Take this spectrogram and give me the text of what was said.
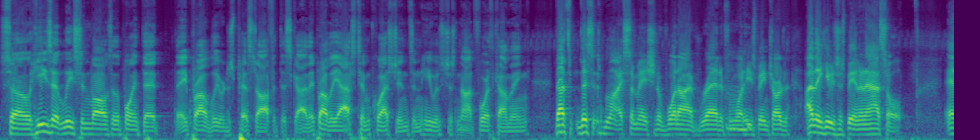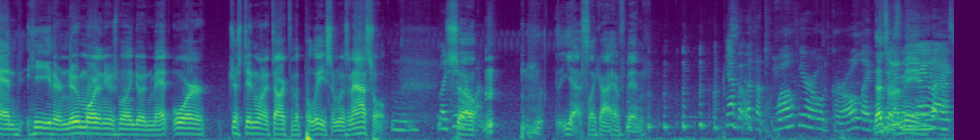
So he's at least involved to the point that they probably were just pissed off at this guy. They probably asked him questions and he was just not forthcoming. That's this is my summation of what I've read and from what mm-hmm. he's being charged with. I think he was just being an asshole. And he either knew more than he was willing to admit or just didn't want to talk to the police and was an asshole. Mm-hmm. Like you So- were one. Yes, like I have been. Yeah, but with a 12 year old girl, like That's what I mean. they, Like,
